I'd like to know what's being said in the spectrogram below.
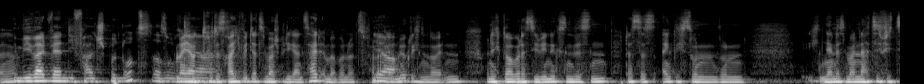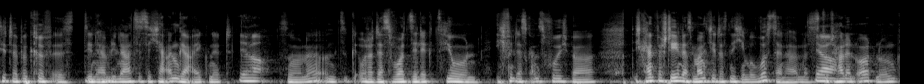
äh? Inwieweit werden die falsch benutzt? Also, Naja, Drittes Reich wird ja zum Beispiel die ganze Zeit immer benutzt von Ja. allen möglichen Leuten. Und ich glaube, dass die wenigsten wissen, dass das eigentlich so ein, so ein ich nenne es mal nazifizierter Begriff ist. Den Mhm. haben die Nazis sich ja angeeignet. Ja. So, ne? Und, oder das Wort Selektion. Ich finde das ganz furchtbar. Ich kann verstehen, dass manche das nicht im Bewusstsein haben. Das ist Ja. total in Ordnung.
